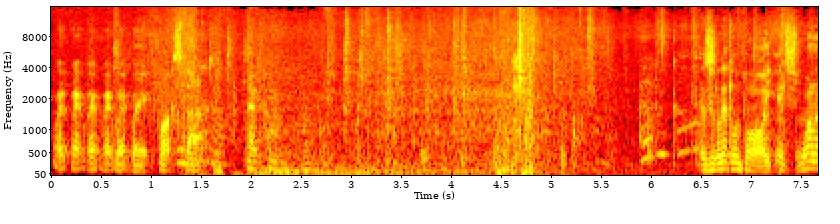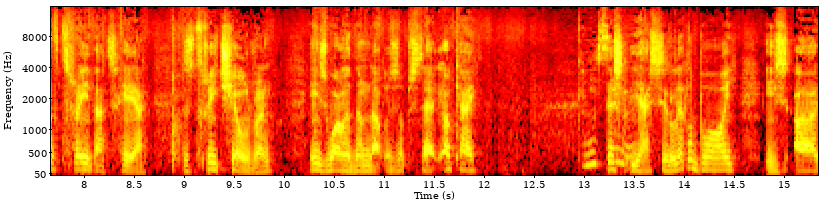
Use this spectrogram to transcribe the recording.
Wait, wait, wait, wait, wait, wait. What's that? No, come on. Oh, God. There's a little boy, it's one of three that's here. There's three children. He's one of them that was upstairs. Okay. Can you see This, him? yes, he's a little boy. He's, uh,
